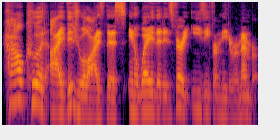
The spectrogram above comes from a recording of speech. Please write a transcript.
how could I visualize this in a way that is very easy for me to remember?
